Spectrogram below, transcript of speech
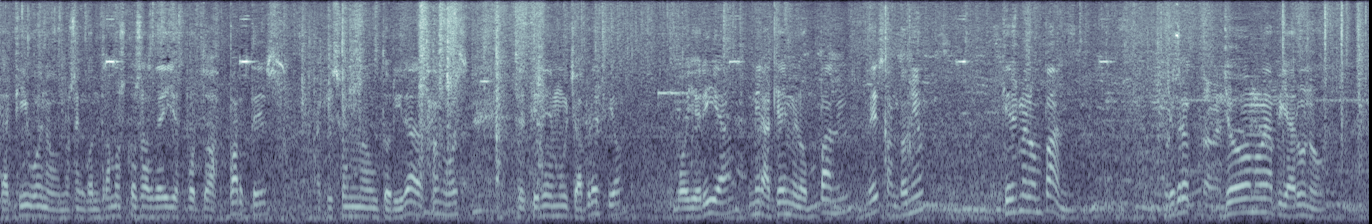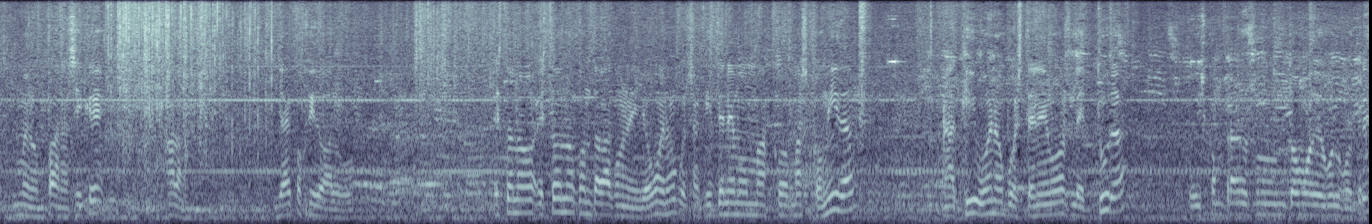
que aquí bueno, nos encontramos cosas de ellos por todas partes, aquí son una autoridad, vamos, les tienen mucho aprecio. Bollería, mira aquí hay melón pan, ¿ves Antonio? ¿Quieres melón pan? Yo creo yo me voy a pillar uno, un melón pan, así que, hala, ya he cogido algo. Esto no, esto no contaba con ello. Bueno, pues aquí tenemos más, más comida. Aquí, bueno, pues tenemos lectura. Podéis compraros un tomo de Golgo 13,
